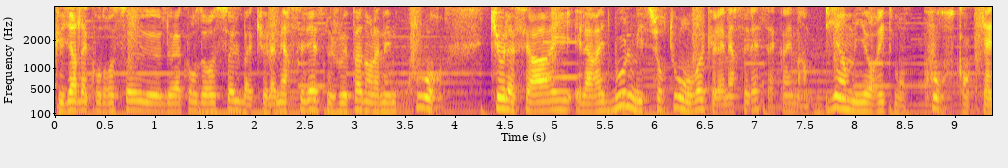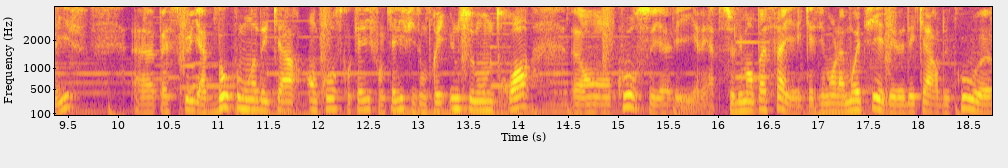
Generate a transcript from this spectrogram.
que dire de la, course de, la course de Russell bah, Que la Mercedes ne jouait pas dans la même cour que la Ferrari et la Red Bull, mais surtout on voit que la Mercedes a quand même un bien meilleur rythme en course qu'en qualif. Euh, parce qu'il y a beaucoup moins d'écart en course qu'en qualif. En qualif, ils ont pris une seconde 3. Euh, en course, il n'y avait, absolument pas ça. Il y avait quasiment la moitié d'écart. Du coup, euh,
